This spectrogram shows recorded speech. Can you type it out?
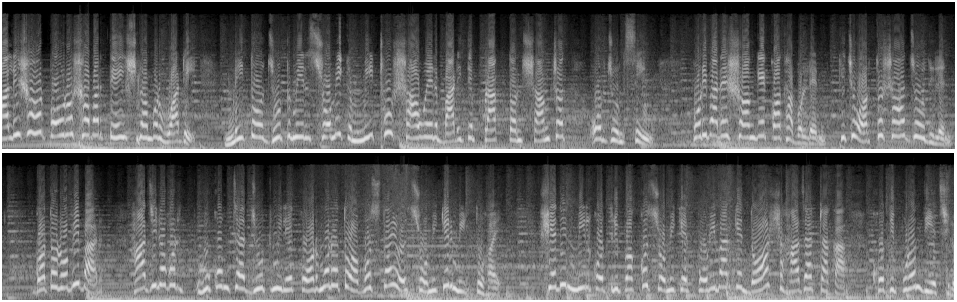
হালিশহর পৌরসভার তেইশ নম্বর ওয়ার্ডে মৃত জুটমিল শ্রমিক মিঠু সাউয়ের বাড়িতে প্রাক্তন সাংসদ অর্জুন সিং। পরিবারের সঙ্গে কথা বললেন, কিছু অর্থ সাহায্যও দিলেন। গত রবিবার হাজিনগর হুকুমচা জুট মিলে কর্মরত অবস্থায় ওই শ্রমিকের মৃত্যু হয়। সেদিন মিল কর্তৃপক্ষ শ্রমিকের পরিবারকে দশ হাজার টাকা ক্ষতিপূরণ দিয়েছিল।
